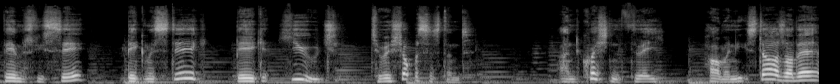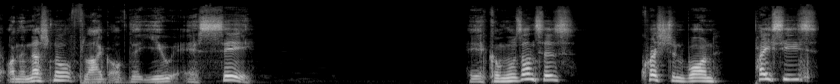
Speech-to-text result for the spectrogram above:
famously say, Big mistake, big, huge, to a shop assistant? And question 3. How many stars are there on the national flag of the USA? Here come those answers. Question 1. Pisces.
